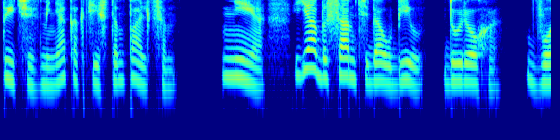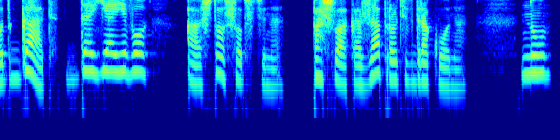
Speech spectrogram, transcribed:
тыча в меня когтистым пальцем. «Не, я бы сам тебя убил, дуреха. Вот гад! Да я его... А что, собственно? Пошла коза против дракона. Ну,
